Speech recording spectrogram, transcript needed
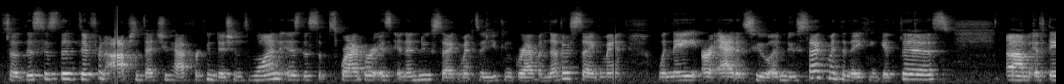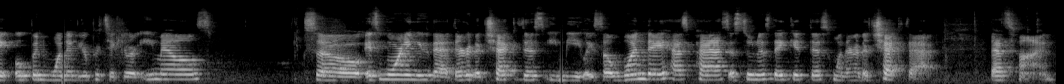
So this is the different options that you have for conditions. One is the subscriber is in a new segment. So you can grab another segment. When they are added to a new segment, then they can get this um, if they opened one of your particular emails. So it's warning you that they're going to check this immediately. So one day has passed. As soon as they get this one, they're going to check that. That's fine.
